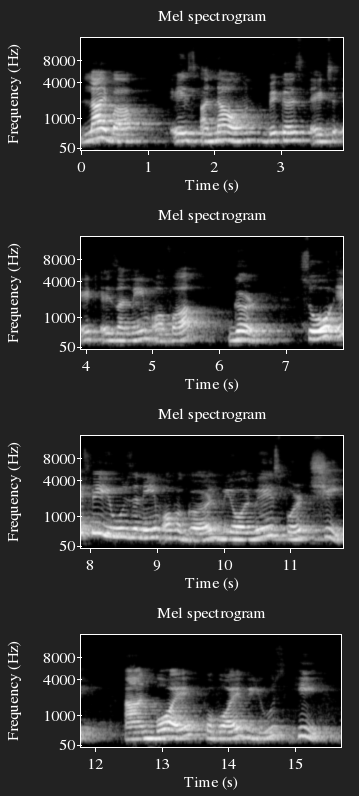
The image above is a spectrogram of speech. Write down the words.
Laiba is a noun because it, it is a name of a girl. So, if we use the name of a girl, we always put she. And boy, for boy, we use he.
